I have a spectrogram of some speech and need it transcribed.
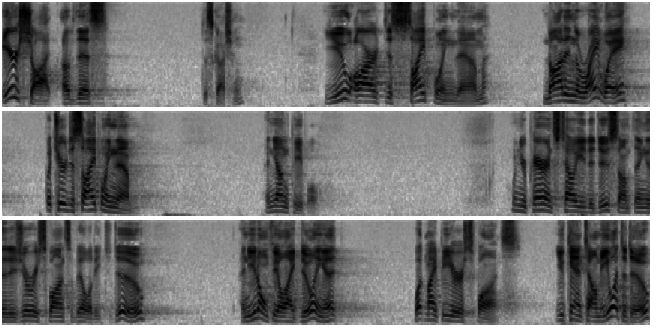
earshot of this discussion, you are discipling them, not in the right way, but you're discipling them. And young people, when your parents tell you to do something that is your responsibility to do, and you don't feel like doing it, what might be your response? You can't tell me what to do.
